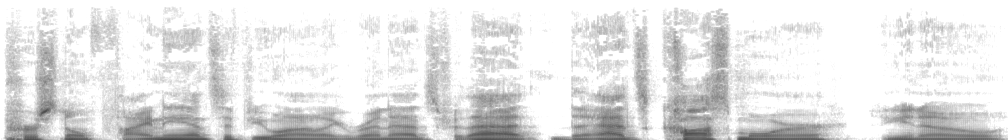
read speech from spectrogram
personal finance, if you want to like run ads for that, the ads cost more. You know,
